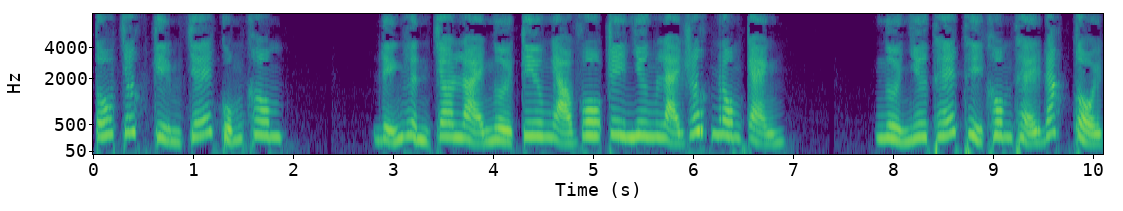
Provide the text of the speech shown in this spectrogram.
Tố chức kiềm chế cũng không. Điển hình cho loại người kiêu ngạo vô tri nhưng lại rất nông cạn. Người như thế thì không thể đắc tội,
